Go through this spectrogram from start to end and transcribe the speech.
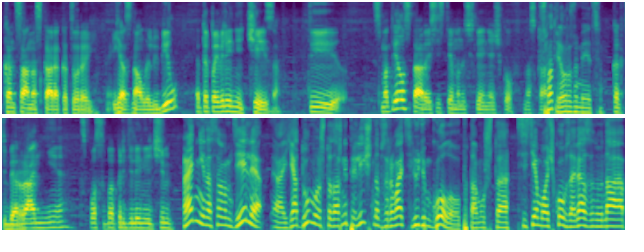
конца Наскара, который я знал и любил, это появление Чейза. Ты смотрел старые системы начисления очков Наскара? Смотрел, разумеется. Как тебе ранние способы определения чем? Ранние, на самом деле, э, я думаю, что должны прилично взрывать людям голову, потому что систему очков, завязанную на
